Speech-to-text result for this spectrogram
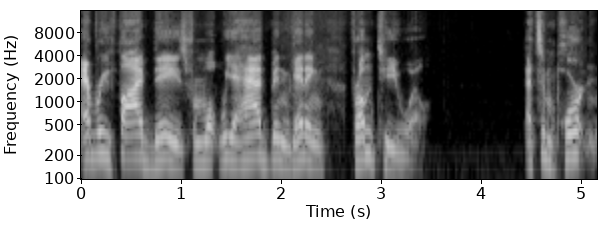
every five days from what we have been getting from T. Will. That's important,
